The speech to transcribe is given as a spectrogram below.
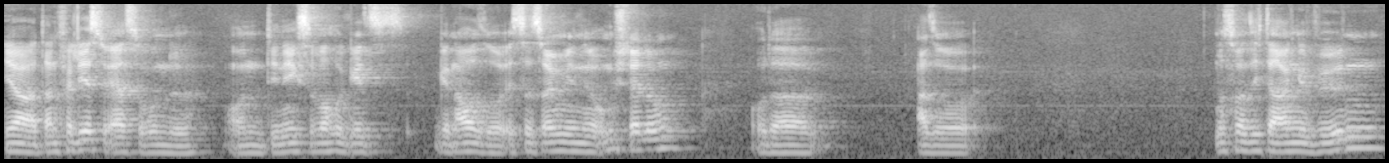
ja, dann verlierst du erste Runde. Und die nächste Woche geht es genauso. Ist das irgendwie eine Umstellung? Oder also muss man sich daran gewöhnen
